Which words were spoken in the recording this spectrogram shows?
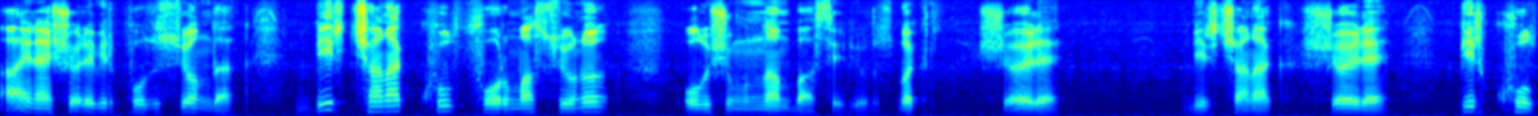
aynen şöyle bir pozisyonda bir çanak kulp formasyonu oluşumundan bahsediyoruz. Bakın şöyle bir çanak, şöyle bir kulp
